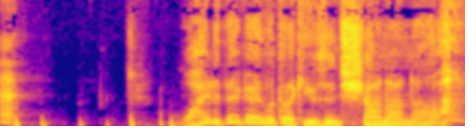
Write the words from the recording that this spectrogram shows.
Uh. Why did that guy look like he was in Sha Na Na?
